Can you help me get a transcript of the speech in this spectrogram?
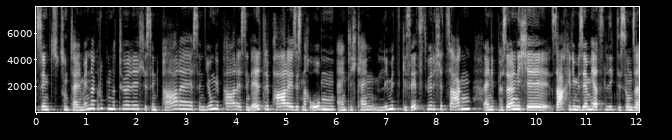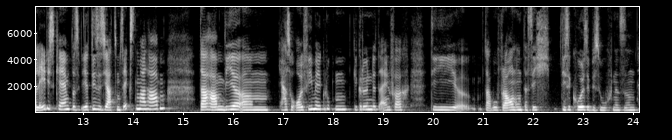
Sind zum Teil Männergruppen natürlich, es sind Paare, es sind junge Paare, es sind ältere Paare. Es ist nach oben eigentlich kein Limit gesetzt, würde ich jetzt sagen. Eine persönliche Sache, die mir sehr am Herzen liegt, ist unser Ladies Camp, das wir dieses Jahr zum sechsten Mal haben. Da haben wir ähm, ja so All-Female-Gruppen gegründet, einfach die äh, da, wo Frauen unter sich diese Kurse besuchen. Also ein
